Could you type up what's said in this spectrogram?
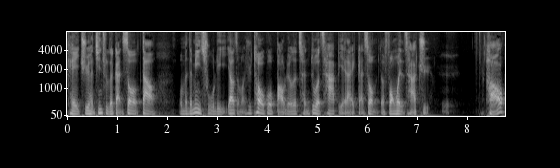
可以去很清楚的感受到。我们的蜜处理要怎么去透过保留的程度的差别来感受我们的风味的差距？嗯，好，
